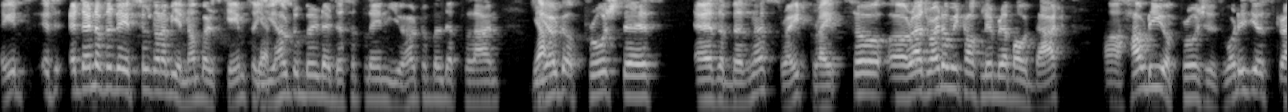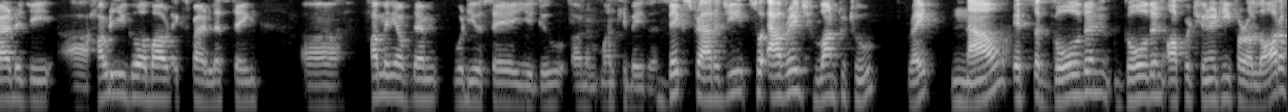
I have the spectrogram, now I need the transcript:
Like it's it's at the end of the day, it's still gonna be a numbers game. So you have to build a discipline. You have to build a plan. Yeah. You have to approach this as a business, right? Right. So uh, Raj, why don't we talk a little bit about that? Uh, how do you approach this? What is your strategy? Uh, how do you go about expired listing? Uh, how many of them would you say you do on a monthly basis? big strategy so average one to two right now it's a golden golden opportunity for a lot of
